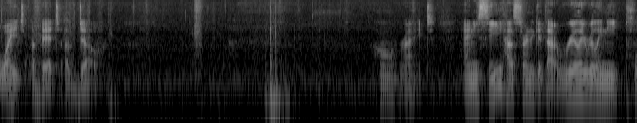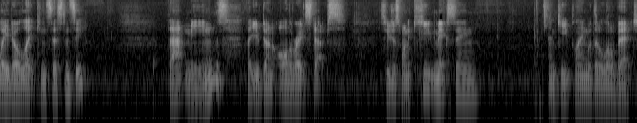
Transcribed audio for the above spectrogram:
quite a bit of dough. All right. And you see how it's starting to get that really, really neat Play-Doh-like consistency? That means that you've done all the right steps. So you just want to keep mixing and keep playing with it a little bit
